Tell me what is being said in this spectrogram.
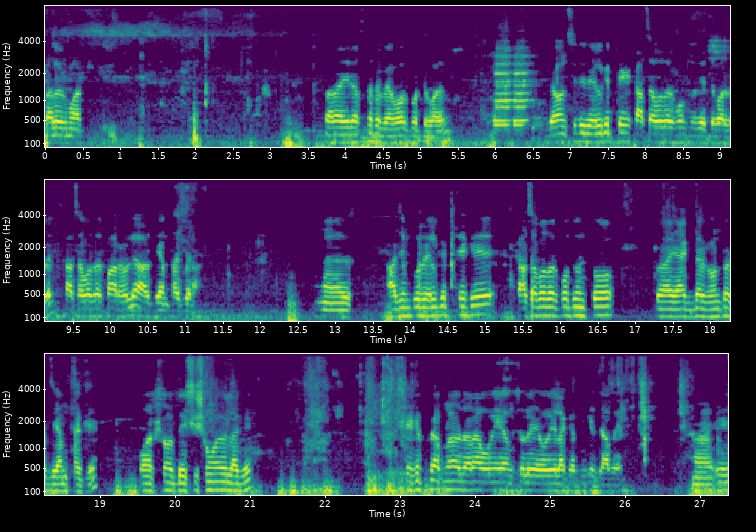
বালুর মাঠ। তারা এই রাস্তাটা ব্যবহার করতে পারেন। দেওয়ান সিটি রেলগেট থেকে কাঁচা বাজার পর্যন্ত যেতে পারবেন, কাঁচা বাজার পার হলে আর জ্যাম থাকবে না। আজিমপুর রেলগেট থেকে কাঁচা বাজার পর্যন্ত প্রায় এক দেড় ঘণ্টা জ্যাম থাকে। অনেক সময় বেশি সময়ও লাগে। সেক্ষেত্রে আপনারা যারা ওই অঞ্চলে, ওই এলাকার দিকে যাবেন এই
